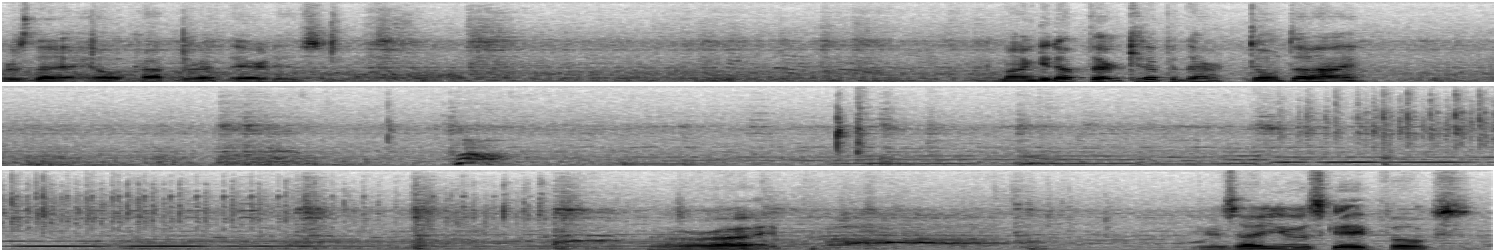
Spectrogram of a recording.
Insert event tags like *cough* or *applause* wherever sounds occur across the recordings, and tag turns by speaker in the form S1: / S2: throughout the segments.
S1: Where's that helicopter at? There it is. Come on, get up there. Get up in there. Don't die. Alright. Here's how you escape, folks.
